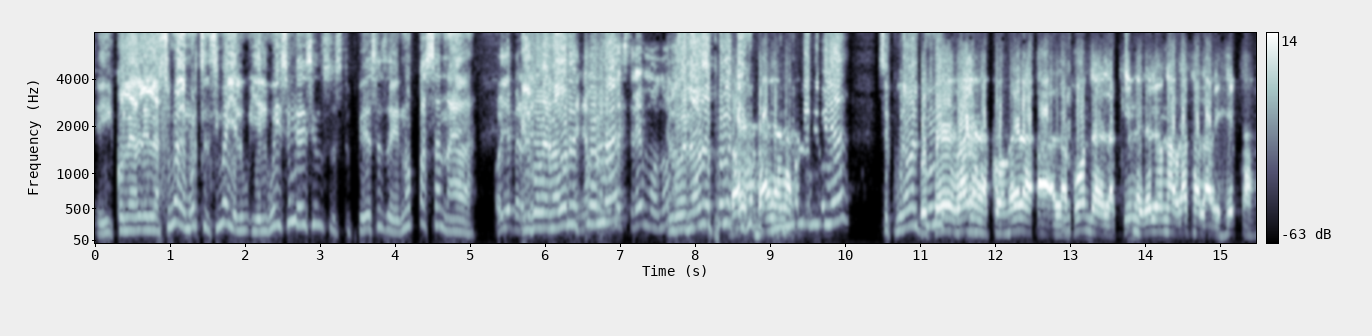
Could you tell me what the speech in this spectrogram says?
Y con la, suma de muertes encima y el, y el güey seguía diciendo sus estupideces de no pasa nada. Oye, pero el gobernador de Puebla, extremos, ¿no? el gobernador de Puebla que dijo, ya, se curaba el COVID. Ustedes vayan a comer a, la fonda de la quina y denle un abrazo a la vegeta.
